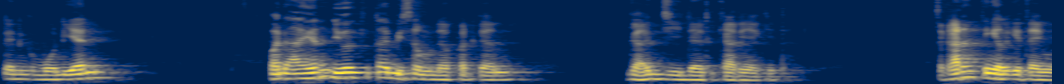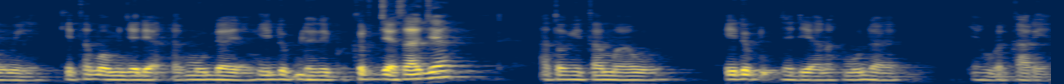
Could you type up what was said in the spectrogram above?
dan kemudian pada akhirnya juga kita bisa mendapatkan gaji dari karya kita. Sekarang tinggal kita yang memilih. Kita mau menjadi anak muda yang hidup dari bekerja saja atau kita mau hidup jadi anak muda yang berkarya.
